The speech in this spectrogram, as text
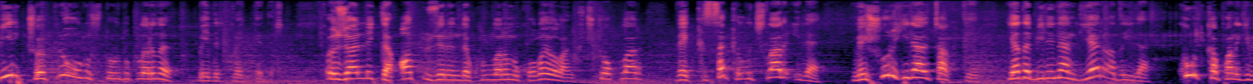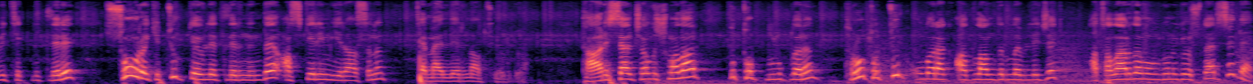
bir köprü oluşturduklarını belirtmektedir. Özellikle at üzerinde kullanımı kolay olan küçük oklar ve kısa kılıçlar ile meşhur hilal taktiği ya da bilinen diğer adıyla kurt kapanı gibi teknikleri sonraki Türk devletlerinin de askeri mirasının temellerini atıyordu. Tarihsel çalışmalar bu toplulukların proto-Türk olarak adlandırılabilecek atalardan olduğunu gösterse de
